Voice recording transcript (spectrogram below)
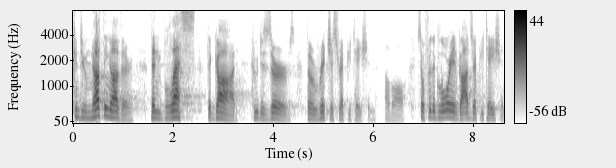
can do nothing other than bless the God who deserves the richest reputation of all. So, for the glory of God's reputation,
